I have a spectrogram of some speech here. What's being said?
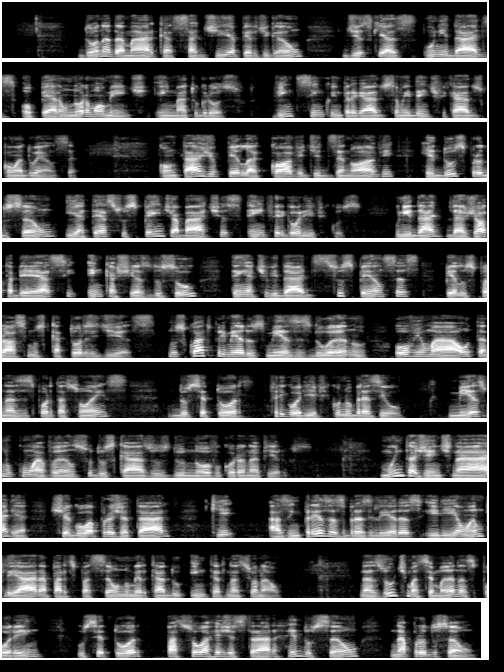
Dona da marca Sadia Perdigão diz que as unidades operam normalmente em Mato Grosso. 25 empregados são identificados com a doença. Contágio pela Covid-19 reduz produção e até suspende abates em frigoríficos. Unidade da JBS em Caxias do Sul tem atividades suspensas pelos próximos 14 dias. Nos quatro primeiros meses do ano, houve uma alta nas exportações do setor frigorífico no Brasil mesmo com o avanço dos casos do novo coronavírus. Muita gente na área chegou a projetar que as empresas brasileiras iriam ampliar a participação no mercado internacional. Nas últimas semanas, porém, o setor passou a registrar redução na produção.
